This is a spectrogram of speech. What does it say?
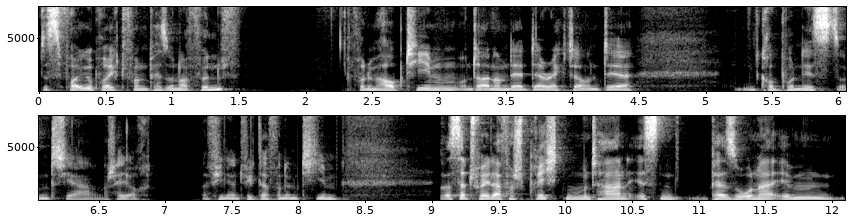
das Folgeprojekt von Persona 5. Von dem Hauptteam, unter anderem der Director und der Komponist und ja, wahrscheinlich auch viele Entwickler von dem Team. Was der Trailer verspricht momentan, ist ein Persona im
